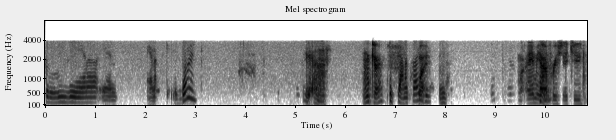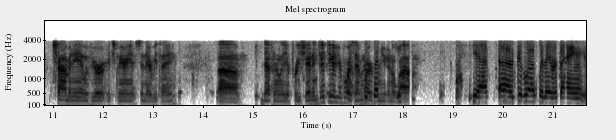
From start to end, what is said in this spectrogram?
to Louisiana, and and it was done. yeah Okay. It's kind of crazy. Well, Amy, I appreciate you chiming in with your experience and everything. Uh, definitely appreciate it. And good to hear your voice. I haven't heard from you in a while. yeah uh good luck with everything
